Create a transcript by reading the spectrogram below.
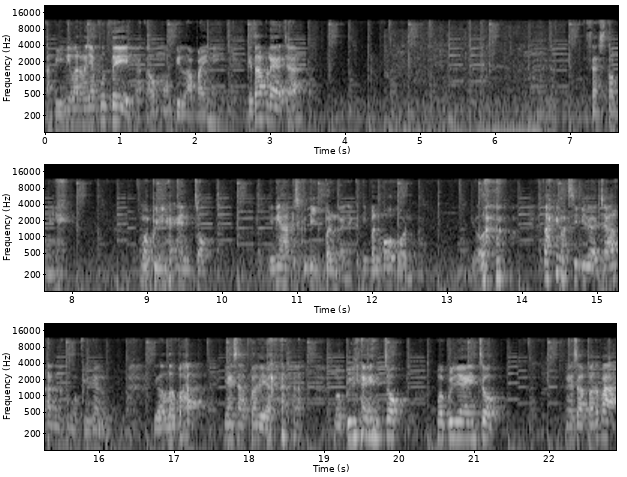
Tapi ini warnanya putih, nggak tahu mobil apa ini. Kita play aja. Saya stop nih mobilnya encok ini habis ketiban kayaknya ketiban pohon ya Allah tapi masih bisa jalan loh mobilnya loh ya Allah pak yang sabar ya. Mobilnya encok. Mobilnya encok. Yang sabar pak.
